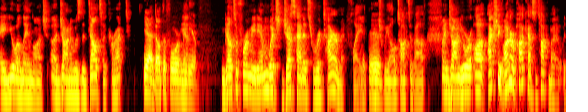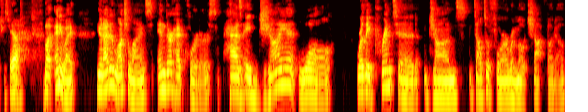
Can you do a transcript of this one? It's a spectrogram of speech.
a ULA launch, uh, John, it was the Delta, correct? Yeah, Delta Four medium. Delta Four Medium, which just had its retirement flight, which we all talked about. And John, you were uh, actually on our podcast to talk about it, which was fun. Yeah. But anyway, United Launch Alliance in their headquarters has a giant wall where they printed John's Delta 4 remote shot photo.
